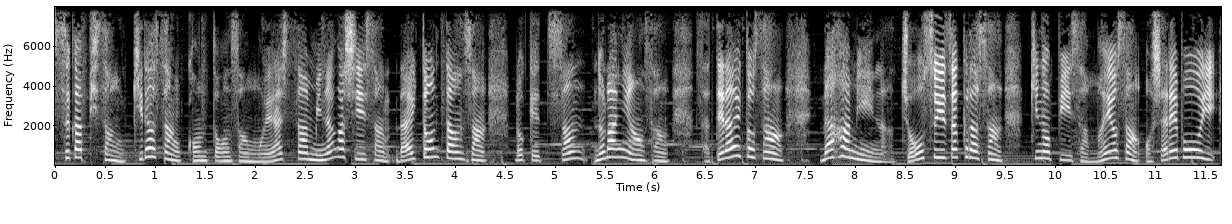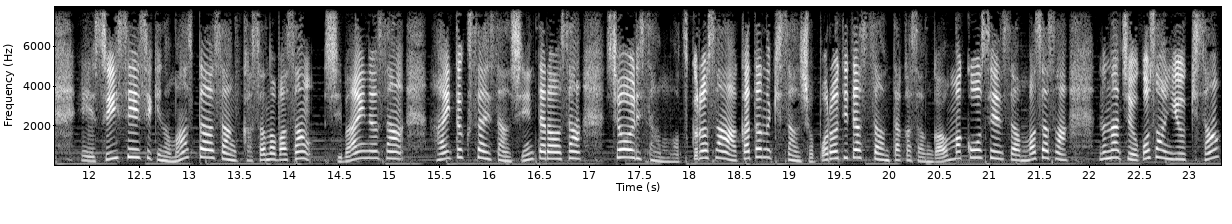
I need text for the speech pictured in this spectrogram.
スガピさん、キラさん、コントンさん、もやしさん、みながしーさん、ライトンタンさん、ロケッツさん、ノラニャンさん、サテライトさん、ラハミーナ、浄水桜さん、キノピーさん、マヨさん、おしゃれボーイ、えー、水星石のマスターさん、カサノバさん、柴犬さん、ハイトクサイさん、慎太郎さん、勝利さん、もつくろさん、赤たぬきさん、ショポロディダスさん、タカさん、ガンマ光線さん、マサさん、75さん、ゆうきさん、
